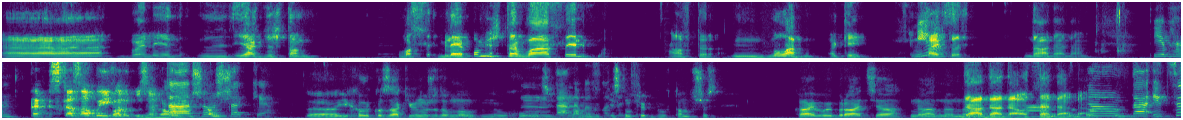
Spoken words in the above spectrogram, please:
Е, блін, як же ж там. Василь, бля, я пам'ятаю, що це Василь автор. Ну ладно, окей. Хай Мінус? хтось. Да, да, да. Євген. Так сказав би їхали козаки. Та що ж таке? Е, їхали козаки, він уже давно не виходить. М, да, не там виходить. якийсь конфлікт був, там щось. Хай ви, браття, на на на. Да, да, да, оце, да, да. Да, да, і це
